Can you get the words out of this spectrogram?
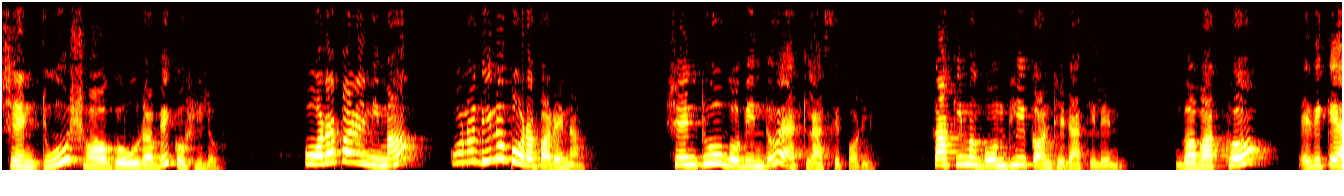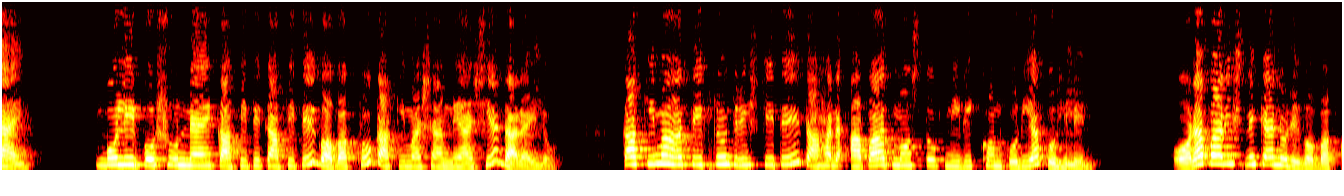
সেন্টু সগৌরবে কহিল, পড়া পারেনি মা কোনোদিনও পড়া পারে না। সেন্টু ও গোবিন্দ এক ক্লাসে পড়ে। কাকিমা গম্ভীর কণ্ঠে ডাকিলেন, গবাক্ষ, এদিকে আয়। বলির পশুর ন্যায় কাঁপিতে কাঁপিতে গবাক্ষ কাকিমার সামনে আসিয়া দাঁড়াইল। কাকিমা তীক্ষ্ণ দৃষ্টিতে তাহার আপাদ মস্তক নিরীক্ষণ করিয়া কহিলেন, ওরা পারিস নে কেন রে গবাক্ষ?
